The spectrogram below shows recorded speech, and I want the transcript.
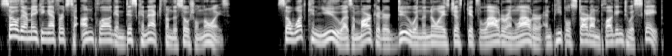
So they're making efforts to unplug and disconnect from the social noise. So, what can you, as a marketer, do when the noise just gets louder and louder and people start unplugging to escape?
